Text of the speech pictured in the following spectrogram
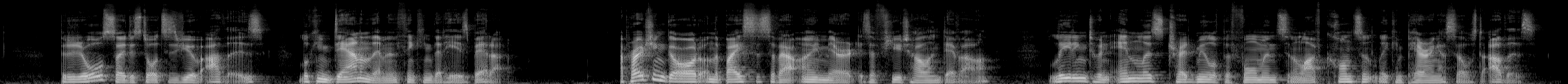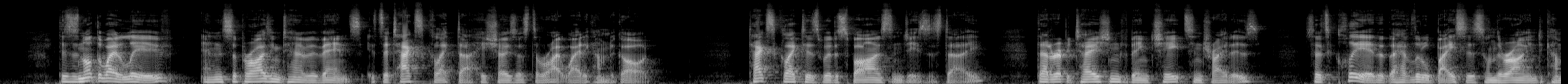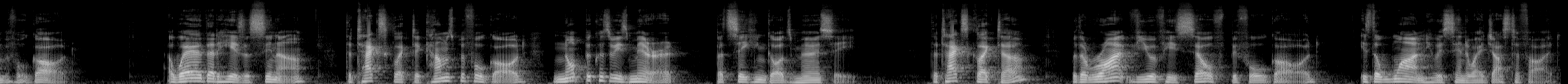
but it also distorts his view of others, looking down on them and thinking that he is better. Approaching God on the basis of our own merit is a futile endeavour, leading to an endless treadmill of performance and a life constantly comparing ourselves to others. This is not the way to live, and in a surprising turn of events, it's the tax collector who shows us the right way to come to God. Tax collectors were despised in Jesus' day. They had a reputation for being cheats and traitors, so it's clear that they have little basis on their own to come before God. Aware that he is a sinner, the tax collector comes before God not because of his merit, but seeking God's mercy. The tax collector, with a right view of himself before God, is the one who is sent away justified.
